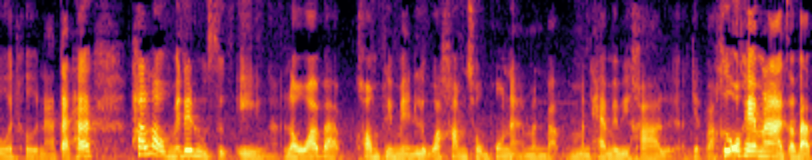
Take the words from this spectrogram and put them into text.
ตัวเธอนะ แต่ถ้าถ้าเราไม่ได้รู้สึกเองอะเราว่าแบบ compliment หรือว่าคำชมพวกนั้นมันแบบมันแทบไม่มีค่าเลย get ปะคือโอเคมันอาจจะแบบ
